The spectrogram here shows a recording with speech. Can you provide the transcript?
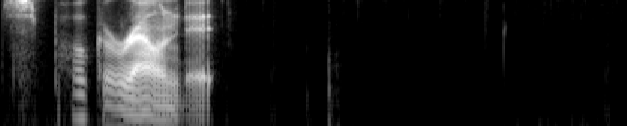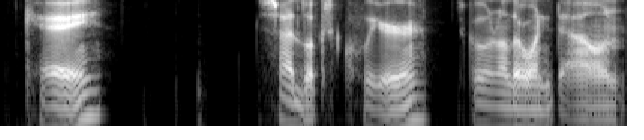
Just poke around it. Okay. Side looks clear. Let's go another one down.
